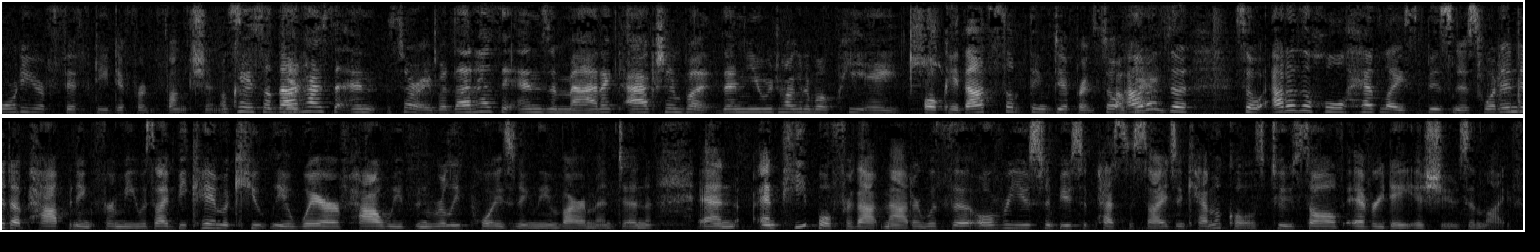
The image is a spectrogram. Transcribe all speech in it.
40 or 50 different functions. Okay, so that Like- has the en- sorry, but that has the enzymatic action. But then you were talking about pH. Okay, that's something different. So out Okay. of the so out of the whole head lice business, what ended up happening for me was I became acutely aware of how we've been really poisoning the environment and and and people for that matter with the overuse and abuse of pesticides and chemicals to solve everyday issues in life.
